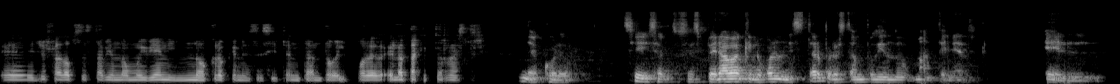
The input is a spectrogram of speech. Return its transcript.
eh, Joshua Dobbs está viendo muy bien y no creo que necesiten tanto el poder, el ataque terrestre. De acuerdo. Sí, exacto. Se esperaba que lo fueran a necesitar, pero están pudiendo mantener el,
